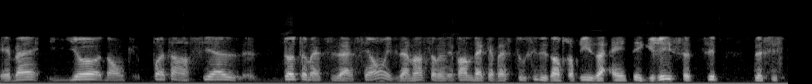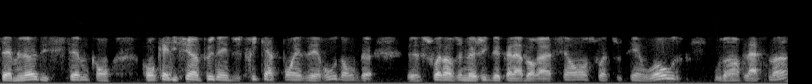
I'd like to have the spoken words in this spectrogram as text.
eh ben, il y a donc potentiel d'automatisation. Évidemment, ça va dépendre de la capacité aussi des entreprises à intégrer ce type de système-là, des systèmes qu'on qualifie un peu d'industrie 4.0, donc de, soit dans une logique de collaboration, soit de soutien ou autre, ou de remplacement,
